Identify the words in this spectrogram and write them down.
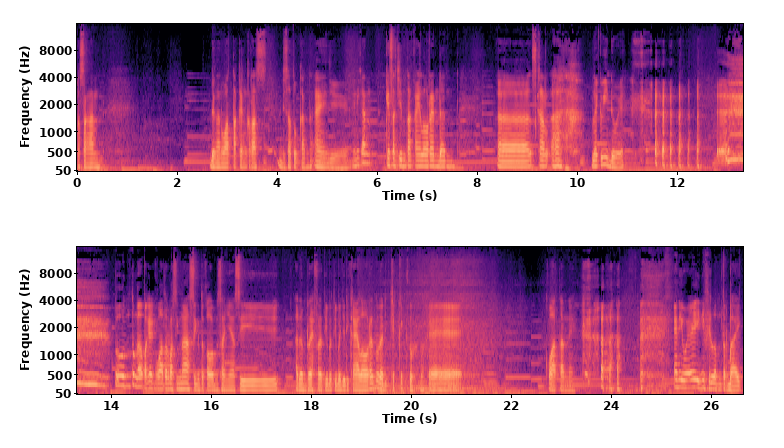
pasangan dengan watak yang keras disatukan. Anjir ini kan kisah cinta Kylo Ren dan uh, Black Widow ya. Untung nggak pakai kekuatan masing-masing itu kalau misalnya si Adam Driver tiba-tiba jadi Kylo Ren tuh udah dicekik tuh pakai kekuatannya anyway ini film terbaik.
